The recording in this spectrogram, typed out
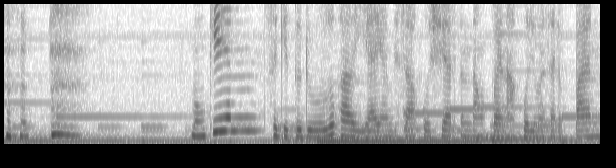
Mungkin segitu dulu kali ya yang bisa aku share tentang plan aku di masa depan.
